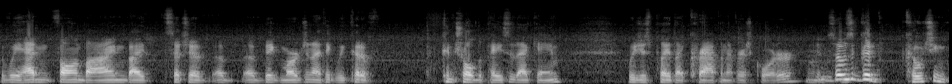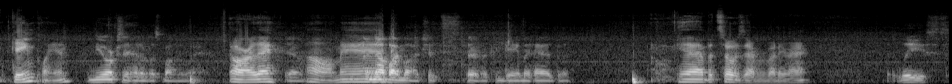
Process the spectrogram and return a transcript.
If we hadn't fallen behind by such a, a, a big margin, I think we could have controlled the pace of that game. We just played like crap in the first quarter, so it was a good coaching game plan. New York's ahead of us, by the way. Oh, are they? Yeah. Oh man. And not by much. It's they're like a game ahead, but Yeah, but so is everybody, right? at least.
